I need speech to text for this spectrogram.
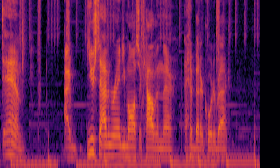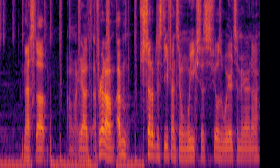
Damn. I'm used to having Randy Moss or Calvin there and a better quarterback. Messed up. Oh my god. I forgot how, I'm set up this defense in weeks. This feels weird to me right now.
